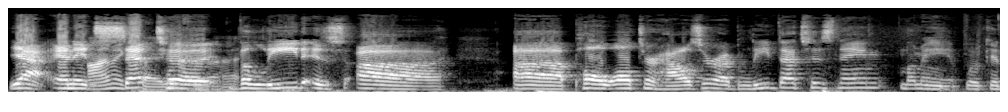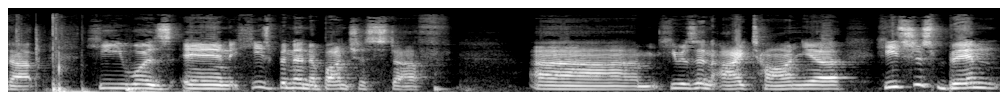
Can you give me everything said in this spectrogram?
Yeah, and it's I'm set to the lead is uh uh Paul Walter Hauser, I believe that's his name. Let me look it up. He was in he's been in a bunch of stuff. Um he was in I Tonya. He's just been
